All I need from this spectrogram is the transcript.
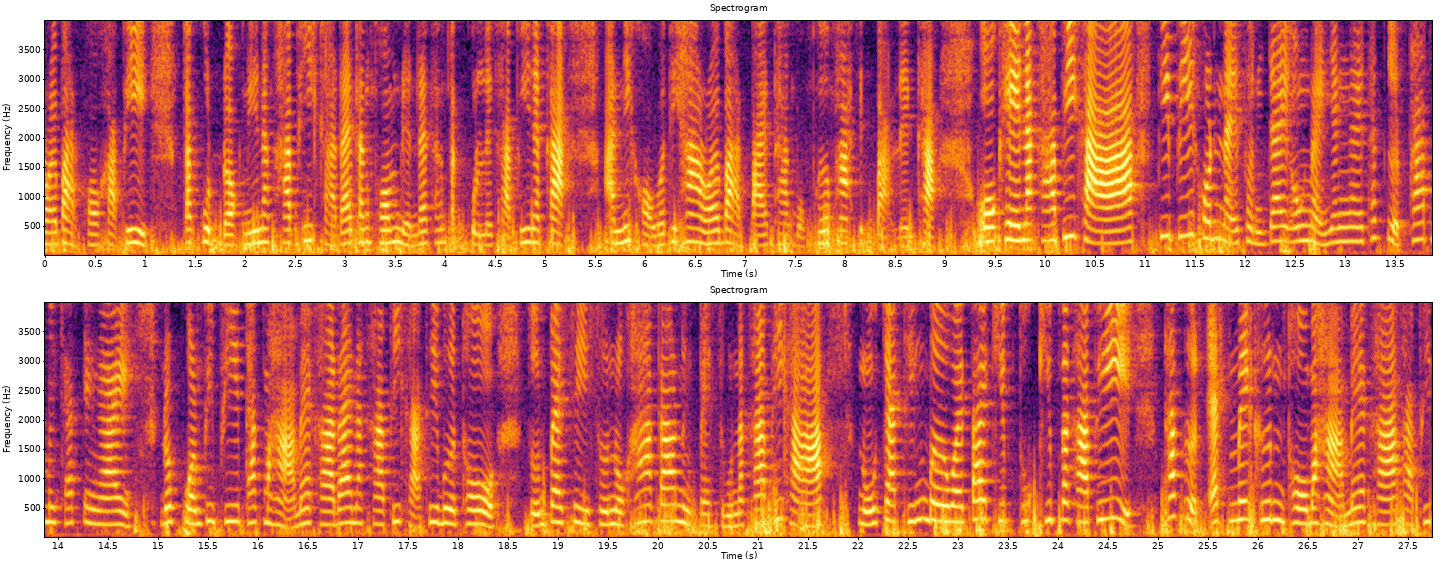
500 บาทพอค่ะ พี่ ตะกรุดดอกนี้นะคะ พี่ขาได้ทั้งพร้อมเหรียญได้ทั้งตะกรุดเลยค่ะพี่นะคะ อันนี้ขอไว้ที่ 500 บาทปลายทางบวกเพิ่ม 50 บาทเลยค่ะ โอเคนะคะพี่ขาพี่ๆคนไหนสนใจองค์ไหนยังไง ถ้าเกิดภาพไม่ชัดยังไง รบกวนพี่ๆทักมาหาแม่ค้าได้นะคะ พี่ขาที่เบอร์โทร 0840659180 นะคะ พี่ขาหนูจะทิ้งเบอร์ไว้ใต้คลิปทุกคลิปนะคะ พี่ถ้าเกิดแอดไม่ขึ้นโทรมาหาแม่ค้าค่ะ พี่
